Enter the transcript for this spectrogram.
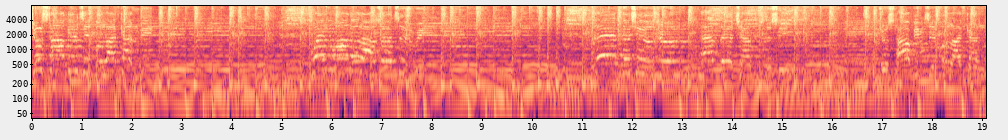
Just how beautiful life can be chance to see just how beautiful life can be.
